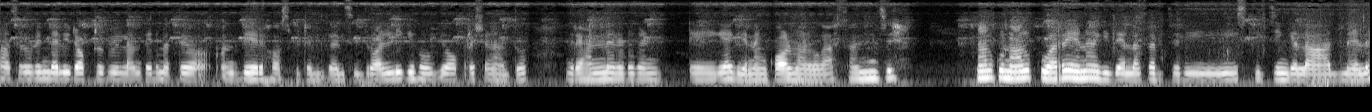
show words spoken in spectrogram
ಕಾಸರಗೋಡಿಂದ ಅಲ್ಲಿ ಡಾಕ್ಟರ್ ಇಲ್ಲ ಅಂತೇಳಿ ಮತ್ತೆ ಒಂದು ಬೇರೆ ಹಾಸ್ಪಿಟಲ್ಗೆ ಕಳಿಸಿದರು. ಅಲ್ಲಿಗೆ ಹೋಗಿ ಆಪ್ರೇಷನ್ ಆಯಿತು. ಅಂದರೆ ಹನ್ನೆರಡು ಗಂಟೆಗೆ ಆಗಿದೆ ನಂಗೆ ಕಾಲ್ ಮಾಡುವಾಗ. ಸಂಜೆ ನಾಲ್ಕು ನಾಲ್ಕೂವರೆ ಏನಾಗಿದೆ ಅಲ್ಲ ಸರ್ಜರಿ ಸ್ಟಿಚಿಂಗ್ ಎಲ್ಲ ಆದಮೇಲೆ?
